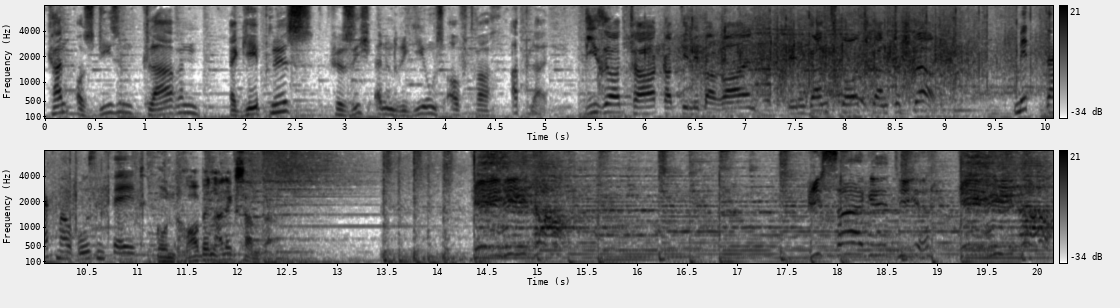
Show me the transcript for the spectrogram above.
kann aus diesem klaren Ergebnis für sich einen Regierungsauftrag ableiten. Dieser Tag hat die Liberalen in ganz Deutschland gestärkt. Mit Dagmar Rosenfeld und Robin Alexander. Geh nach. Ich sage dir, geh nach.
